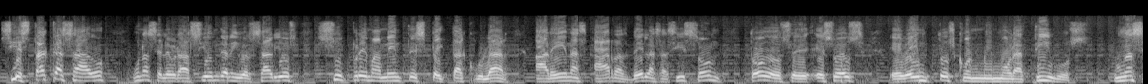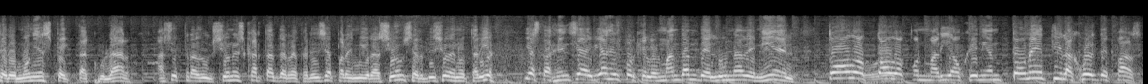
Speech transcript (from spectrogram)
Si está casado, una celebración de aniversarios supremamente espectacular. Arenas, arras, velas, así son todos eh, esos eventos conmemorativos. Una ceremonia espectacular. Hace traducciones, cartas de referencia para inmigración, servicio de notaría y hasta agencia de viajes porque los mandan de luna de miel. Todo, todo con María Eugenia Antonetti, la juez de paz.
